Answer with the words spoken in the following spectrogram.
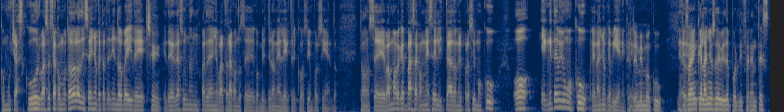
con muchas curvas, o sea, como todos los diseños que está teniendo BYD Sí. eh, desde hace un, un par de años para atrás cuando se convirtieron en eléctricos 100%. Entonces, vamos a ver qué pasa con ese listado en el próximo Q o en este mismo Q el año que viene. que- Este mismo Q. Eh. Ustedes saben que el año se divide por diferentes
